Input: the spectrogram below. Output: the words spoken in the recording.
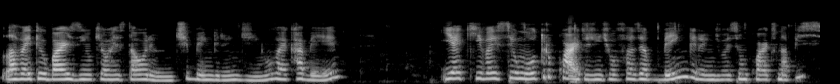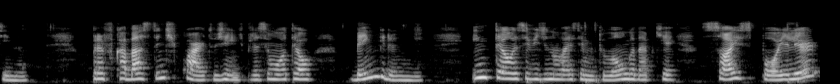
lá vai ter o barzinho que é o restaurante, bem grandinho, vai caber. E aqui vai ser um outro quarto, gente, vou fazer bem grande, vai ser um quarto na piscina. Pra ficar bastante quarto, gente, pra ser um hotel bem grande. Então, esse vídeo não vai ser muito longo, né? Porque só spoiler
